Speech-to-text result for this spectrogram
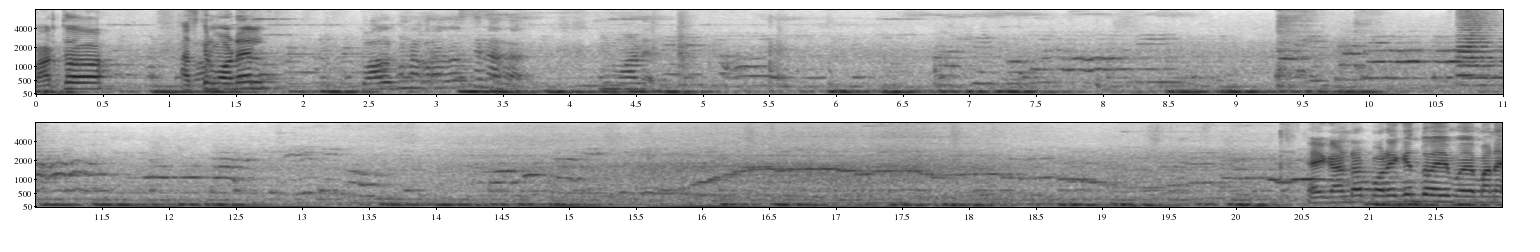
পার্থ, আজকের মডেল? কল্পনা করা যাচ্ছে না, স্যার। কি মডেল? এই গানটার পরে কিন্তু এই মানে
